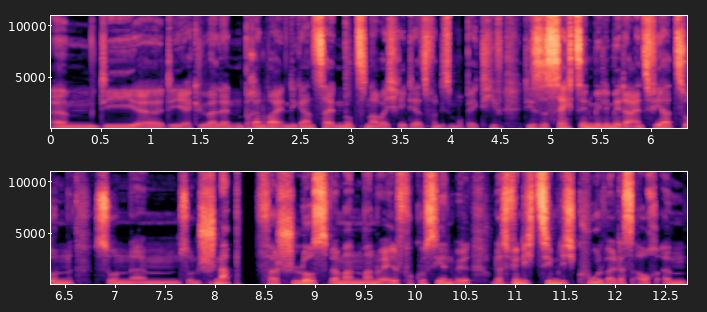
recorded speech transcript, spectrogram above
ähm, die, äh, die äquivalenten Brennweiten die ganze Zeit nutzen, aber ich rede jetzt von diesem Objektiv. Dieses 16 mm 1.4 hat so einen so ähm, so Schnappverschluss, wenn man manuell fokussieren will. Und das finde ich ziemlich cool, weil das auch ähm,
